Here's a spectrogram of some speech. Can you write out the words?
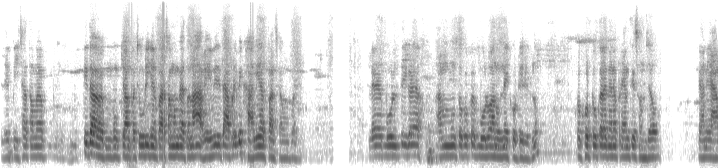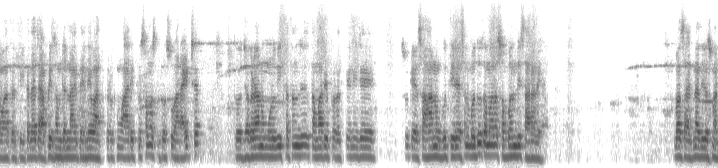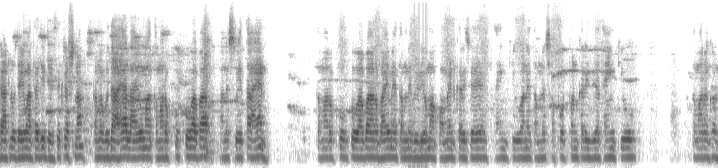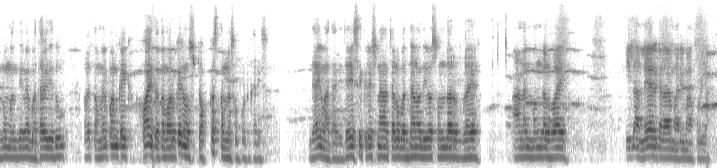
એટલે પીછા તમે કીધા મૂક્યા પછી ઉડી ગયા પાછા મંગાય તો ના આવે. એવી રીતે આપણે બી ખાલી હાથ પાછા આવવું પડે એટલે બોલતી ગળે આમ હું તો કહું કે બોલવાનું નહીં ખોટી રીતનું. કોઈ ખોટું કરે તેને પ્રેમથી સમજાવો કે આની આ વાત હતી. કદાચ આપણી સમજણ ના હોય એને વાત કરો કે હું આ રીતનું સમજતો તો શું આ રાઈટ છે? તો ઝઘડાનું મૂળ બી ખતમ છે. તમારી પ્રત્યેની જે શું કે સહાનુભૂતિ રહેશે ને બધું તમારા સંબંધી સારા રહે. બસ આજના દિવસ માટે આટલું. જય માતાજી, જય શ્રી કૃષ્ણ. તમે બધા આયા લાઈવમાં. તમારો ખૂબ ખૂબ આભાર. અને શ્વેતા એન, તમારો ખૂબ ખૂબ આભાર. ભાઈ, મેં તમને વિડીયોમાં કોમેન્ટ કરી છે. થેન્ક યુ અને તમને સપોર્ટ પણ કરી દીધા. થેન્ક યુ તમારા ઘરનું મંદિર મેં બતાવી દીધું. હવે તમે પણ કંઈક હોય તો તમારું કહેજો. હું ચોક્કસ તમને સપોર્ટ કરીશ. જય માતાજી. જય શ્રી કૃષ્ણ. ચલો, બધાનો દિવસ સુંદર રહે. આનંદ, મંગલ હોય. લીલા લહેર કરાવે મારી માખોડિયા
